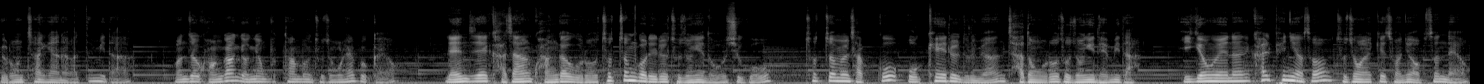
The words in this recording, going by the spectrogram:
이런 창이 하나가 뜹니다. 먼저 광각 영역부터 한번 조정을 해볼까요? 렌즈의 가장 광각으로 초점 거리를 조정해 놓으시고 초점을 잡고 OK를 누르면 자동으로 조정이 됩니다. 이 경우에는 칼핀이어서 조정할 게 전혀 없었네요.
